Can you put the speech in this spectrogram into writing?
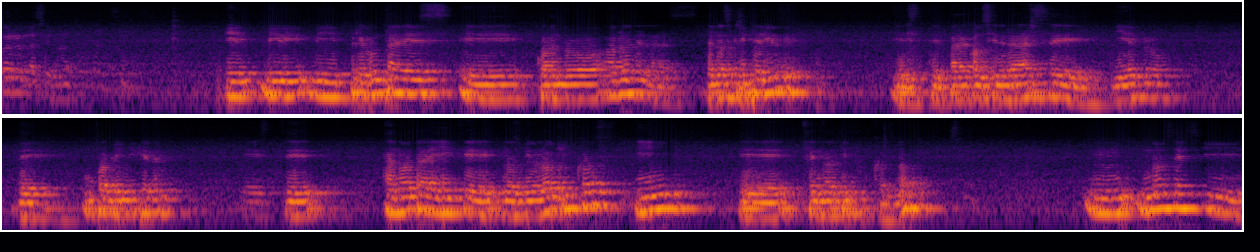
Va relacionado. Bien, mi, mi pregunta es, eh, cuando habla de, las, de los criterios este, para considerarse miembro de un pueblo indígena, este, anota ahí que los biológicos y eh, fenotípicos, ¿no? Mm, no sé si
